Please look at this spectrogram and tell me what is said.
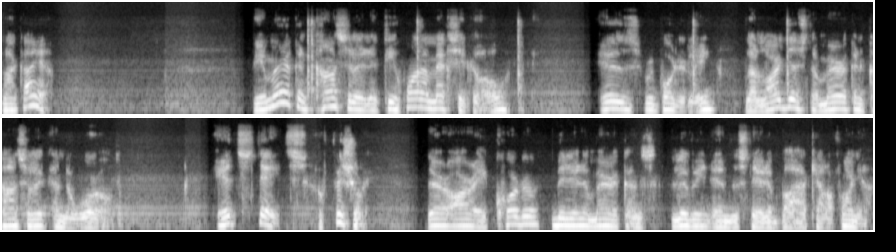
like I am. The American consulate in Tijuana, Mexico, is reportedly the largest American consulate in the world. It states officially there are a quarter million Americans living in the state of Baja California.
